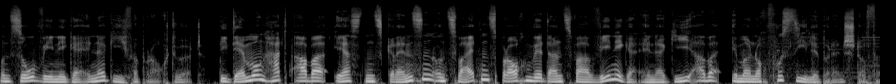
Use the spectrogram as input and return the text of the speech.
und so weniger Energie verbraucht wird. Die Dämmung hat aber erstens Grenzen und zweitens brauchen wir dann zwar weniger Energie, aber immer noch fossile Brennstoffe.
